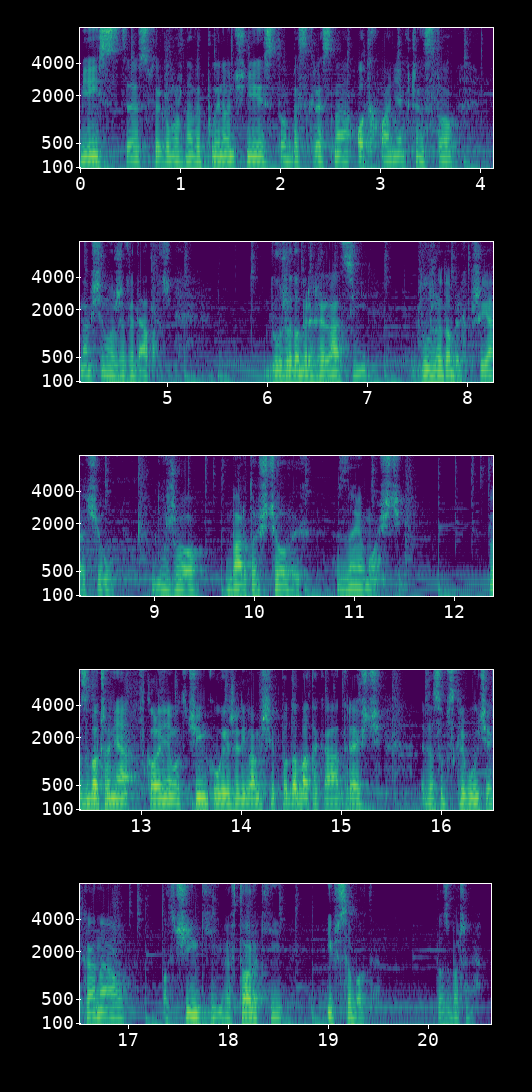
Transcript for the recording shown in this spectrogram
miejsce, z którego można wypłynąć, nie jest to bezkresna otchłań, jak często nam się może wydawać. Dużo dobrych relacji, dużo dobrych przyjaciół, dużo wartościowych znajomości. Do zobaczenia w kolejnym odcinku. Jeżeli Wam się podoba taka treść, zasubskrybujcie kanał, odcinki we wtorki i w sobotę. Do zobaczenia.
